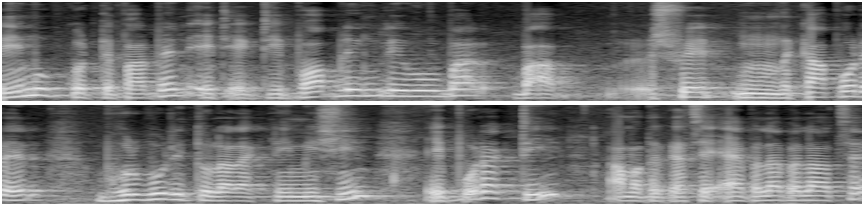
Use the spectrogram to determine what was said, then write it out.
রিমুভ করতে পারবেন। এটি একটি ববলিং রিমুভার বা সোয়েট কাপড়ের ভুরভুরি তোলার একটি মেশিন। এই প্রোডাক্টটি আমাদের কাছে অ্যাভেলেবেল আছে।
